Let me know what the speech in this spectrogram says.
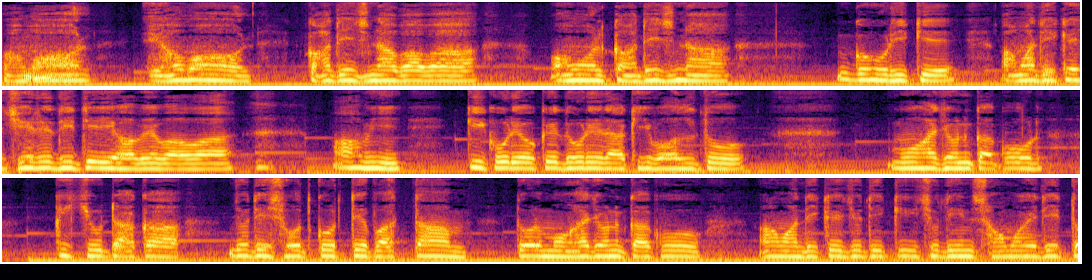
অমল, এ অমল, কাঁদিস না বাবা, অমল কাঁদিস না। গৌরীকে আমাদেরকে ছেড়ে দিতেই হবে বাবা। আমি কি করে ওকে ধরে রাখি বলতো? মহাজন কাকুর কিছু টাকা যদি শোধ করতে পারতাম, তোর মহাজন কাকু আমাদেরকে যদি কিছুদিন সময় দিত।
